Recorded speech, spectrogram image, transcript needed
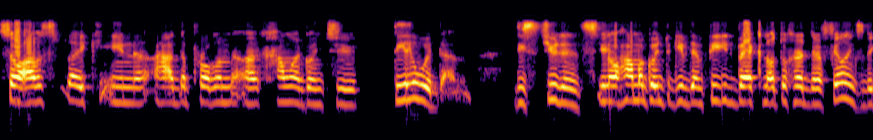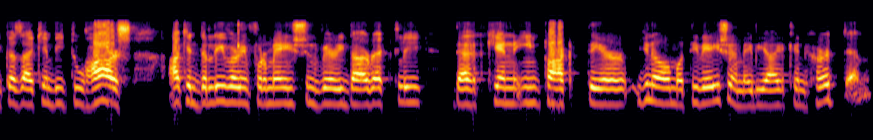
So i was like in had the problem uh, how am i going to deal with them these students you know how am i going to give them feedback not to hurt their feelings because i can be too harsh? I can deliver information very directly that can impact their you know motivation. Maybe i can hurt them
